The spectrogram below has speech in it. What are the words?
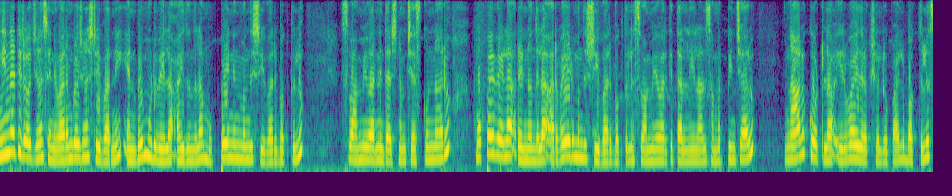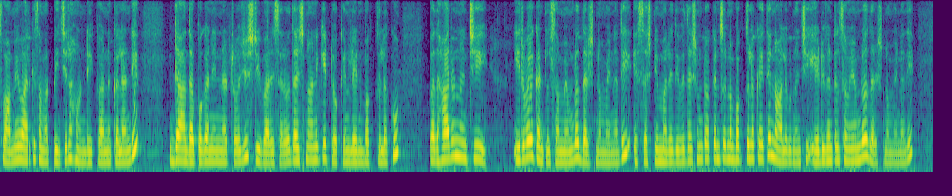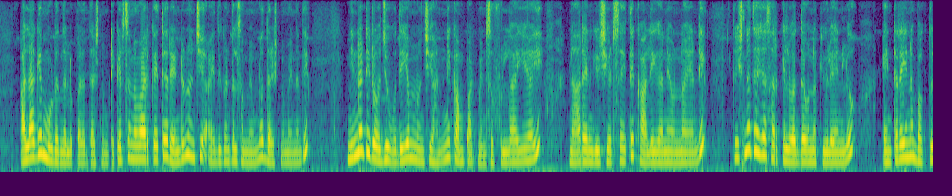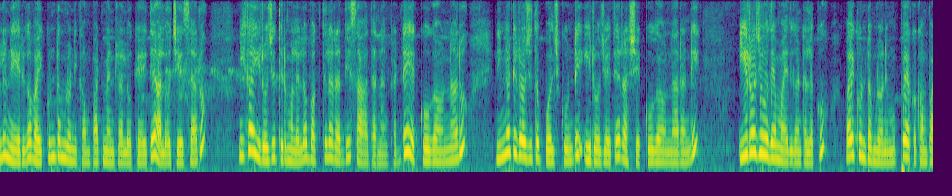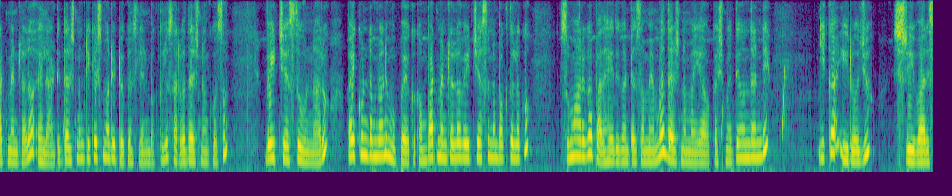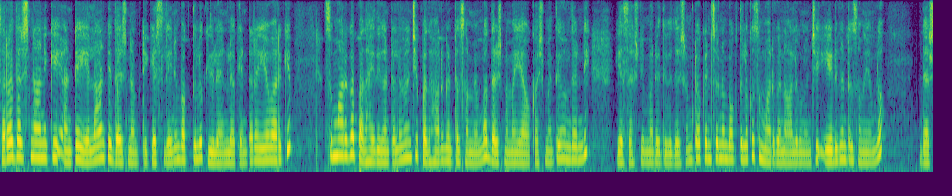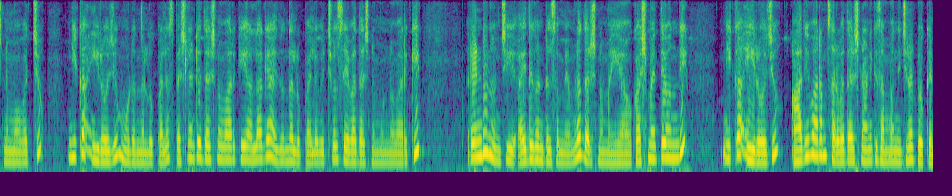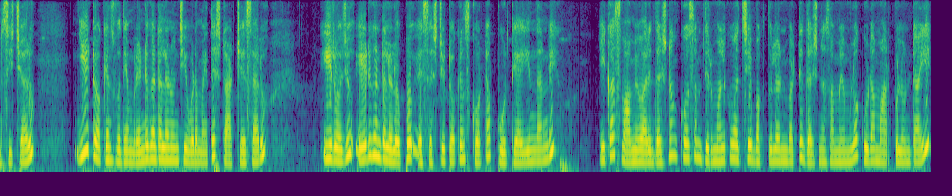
నిన్నటి రోజున శనివారం రోజున శ్రీవారిని ఎనభై మూడు వేల ఐదు వందల ముప్పై ఎనిమిది మంది శ్రీవారి భక్తులు స్వామివారిని దర్శనం చేసుకున్నారు. ముప్పై వేల రెండు వందల అరవై ఏడు మంది శ్రీవారి భక్తులు స్వామివారికి తలనీలాలు సమర్పించారు. నాలుగు కోట్ల ఇరవై ఐదు లక్షల రూపాయలు భక్తులు స్వామివారికి సమర్పించిన హుండీ కానుకలండి. దాదాపుగా నిన్నటి రోజు శ్రీవారి సర్వదర్శనానికి టోకెన్ లేని భక్తులకు పదహారు నుంచి ఇరవై గంటల సమయంలో దర్శనమైనది. ఎస్ఎస్డి మరియు దివ్యదర్శనం టోకెన్స్ ఉన్న భక్తులకైతే నాలుగు నుంచి ఏడు గంటల సమయంలో దర్శనమైనది. అలాగే మూడు వందల రూపాయల దర్శనం టికెట్స్ ఉన్న వారికైతే రెండు నుంచి ఐదు గంటల సమయంలో దర్శనమైనది. నిన్నటి రోజు ఉదయం నుంచి అన్ని కంపార్ట్మెంట్స్ ఫుల్ అయ్యాయి. నారాయణగిరి షెడ్స్ అయితే ఖాళీగానే ఉన్నాయండి. కృష్ణతేజ సర్కిల్ వద్ద ఉన్న క్యూ లైన్లో ఎంటర్ అయిన భక్తులు నేరుగా వైకుంఠంలోని కంపార్ట్మెంట్లలోకి అయితే అలో చేశారు. ఇక ఈరోజు తిరుమలలో భక్తుల రద్దీ సాధారణం కంటే ఎక్కువగా ఉన్నారు. నిన్నటి రోజుతో పోల్చుకుంటే ఈ రోజు అయితే రష్ ఎక్కువగా ఉన్నారండి. ఈ రోజు ఉదయం ఐదు గంటలకు వైకుంఠంలోని ముప్పై ఒక్క కంపార్ట్మెంట్లలో ఎలాంటి దర్శనం టికెట్స్ మరియు టోకెన్స్ లేని భక్తులు సర్వదర్శనం కోసం వెయిట్ చేస్తూ ఉన్నారు. వైకుంఠంలోని ముప్పై ఒక్క కంపార్ట్మెంట్లలో వెయిట్ చేస్తున్న భక్తులకు సుమారుగా పదహైదు గంటల సమయంలో దర్శనం అయ్యే అవకాశం అయితే ఉందండి. ఇక ఈరోజు శ్రీవారి సర్వదర్శనానికి అంటే ఎలాంటి దర్శనం? టికెట్స్ లేని భక్తులు క్యూ లైన్లోకి ఎంటర్ అయ్యే వారికి సుమారుగా పదహైదు గంటల నుంచి పదహారు గంటల సమయంలో దర్శనం అయ్యే అవకాశం అయితే ఉందండి. ఎస్ఎస్డి మరియు దివ్య దర్శనం టోకెన్స్ ఉన్న భక్తులకు సుమారుగా నాలుగు నుంచి ఏడు గంటల సమయంలో దర్శనం అవ్వచ్చు. ఇక ఈరోజు మూడు వందల రూపాయల స్పెషల్ ఎంట్రీ దర్శనం వారికి అలాగే ఐదు వందల రూపాయల విర్చువల్ సేవా దర్శనం ఉన్న వారికి రెండు నుంచి ఐదు గంటల సమయంలో దర్శనం అయ్యే అవకాశం అయితే ఉంది. ఇక ఈరోజు ఆదివారం సర్వదర్శనానికి సంబంధించిన టోకెన్స్ ఇచ్చారు. ఈ టోకెన్స్ ఉదయం రెండు గంటల నుంచి ఇవ్వడం అయితే స్టార్ట్ చేశారు. ఈరోజు ఏడు గంటలలోపు ఎస్ఎస్టీ టోకెన్స్ కోట పూర్తి అయ్యిందండి. ఇక స్వామివారి దర్శనం కోసం తిరుమలకు వచ్చే భక్తులను బట్టి దర్శన సమయంలో కూడా మార్పులుంటాయి.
